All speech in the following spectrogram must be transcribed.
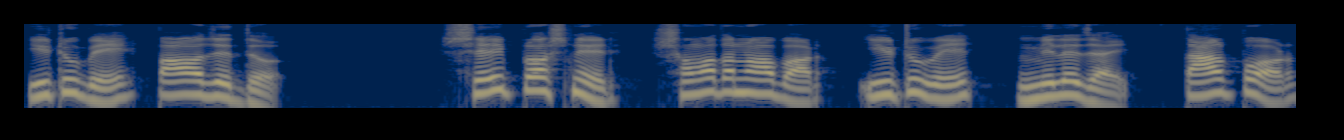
ইউটিউবে পাওয়া যেত। সেই প্রশ্নের সমাধানও আবার ইউটিউবে মিলে যায়। তারপর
